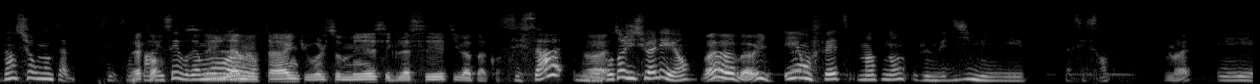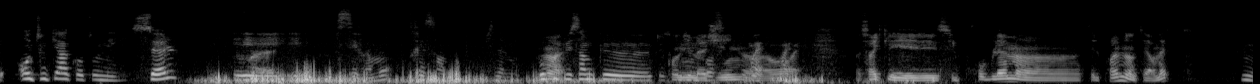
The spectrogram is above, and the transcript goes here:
d'insurmontable. Ça me paraissait vraiment. la euh, montagne, tu vois le sommet, c'est glacé, t'y vas pas quoi. c'est ça, mais Ouais. pourtant j'y suis allée. Hein. Ouais, ouais, bah oui. Et en fait, maintenant, je me dis, mais bah, c'est simple. Ouais. Et en tout cas, quand on est seul, et, Ouais. et c'est vraiment très simple, finalement. Beaucoup Ouais. plus simple que, que ce qu'on imagine. Ouais, euh, ouais. ouais. C'est vrai que les, c'est le problème, euh, c'est le problème d'Internet, Mm.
